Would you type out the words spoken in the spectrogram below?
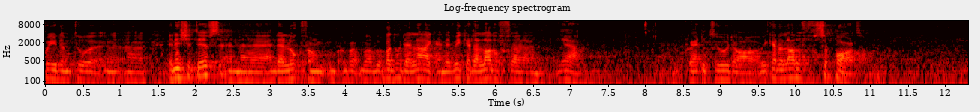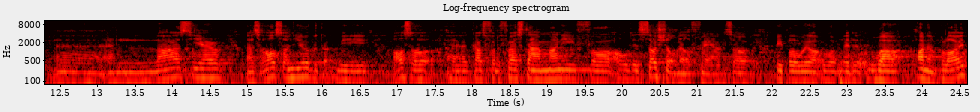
freedom to uh, uh, initiatives and, and they look from what do they like and we get a lot of yeah gratitude or we get a lot of support. Uh, and last year that's also new because we also uh, got for the first time money for all this social welfare. So people who are, who are unemployed,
